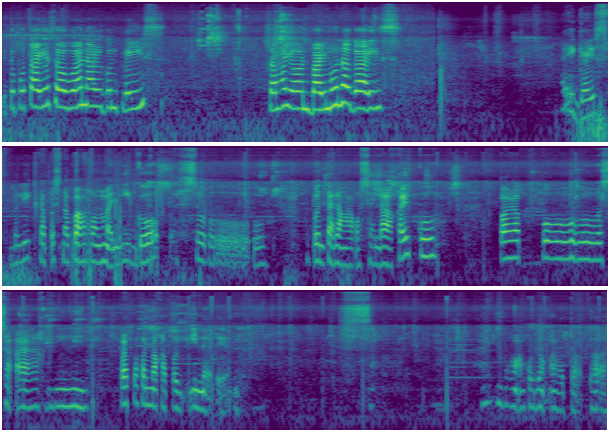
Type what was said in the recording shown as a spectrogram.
Ito po tayo sa One Aragon Place. Sa ngayon, bye muna guys. Hi guys, balik tapos na pa akong maligo. So, pupunta lang ako sa lakay ko para po sa akin, para po ako makapag-ina rin. Ay, mukhang ako lang ata pa.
